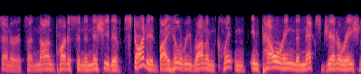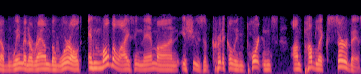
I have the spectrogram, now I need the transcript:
Center. It's a nonpartisan initiative started by Hillary Rodham Clinton, empowering the next generation of women around the world and mobilizing them on issues of critical importance on public service.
